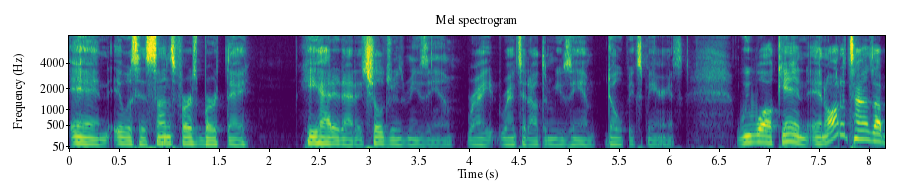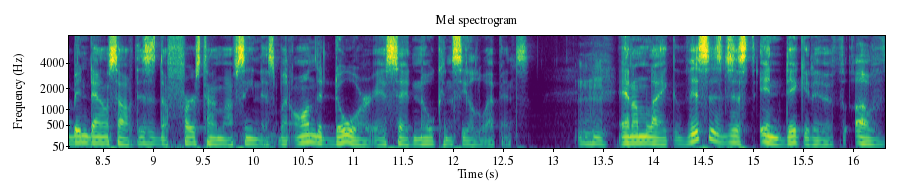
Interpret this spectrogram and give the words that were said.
and it was his son's first birthday. He had it at a children's museum, right? Rented out the museum, dope experience. We walk in, and all the times I've been down south, this is the first time I've seen this. But on the door, it said no concealed weapons. Mm-hmm. And I'm like, this is just indicative of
